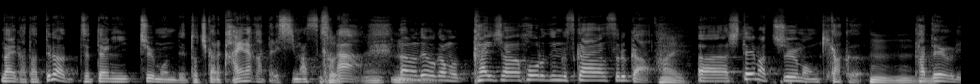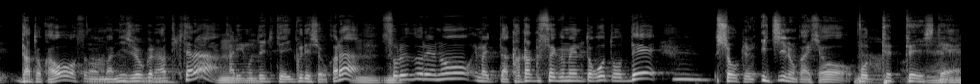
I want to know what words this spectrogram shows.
ない方っていうのは絶対に注文で土地から買えなかったりしますから。ね。うんなので僕はもう会社ホールディングス化するか、はい。あーしてまあ注文企画、縦売りだとかをそのまあ20億ぐらいになってきたら仮にもできていくでしょうから、それぞれの今言った価格セグメントごとで証券1位の会社をもう徹底して、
